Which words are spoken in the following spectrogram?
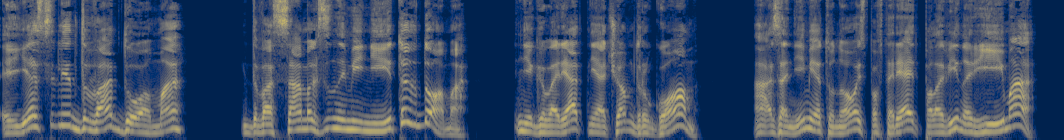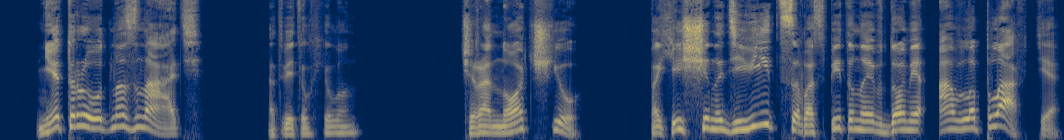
«Если два дома, два самых знаменитых дома, не говорят ни о чем другом, а за ними эту новость повторяет половина Рима. Нетрудно знать, — ответил Хилон. Вчера ночью похищена девица, воспитанная в доме Авла Плавте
